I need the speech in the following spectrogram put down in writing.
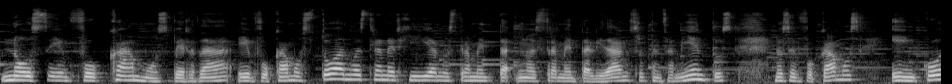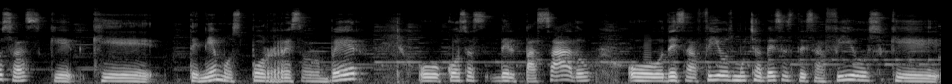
nos enfocamos, ¿verdad? Enfocamos toda nuestra energía, nuestra, nuestra mentalidad, nuestros pensamientos, nos enfocamos en cosas que, que tenemos por resolver o cosas del pasado o desafíos, muchas veces desafíos que,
